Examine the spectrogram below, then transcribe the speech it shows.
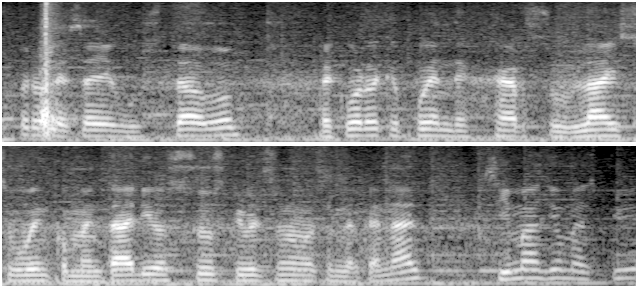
Espero les haya gustado. Recuerda que pueden dejar su like, su buen comentario, suscribirse nuevos en el canal. Sin más, yo me despido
